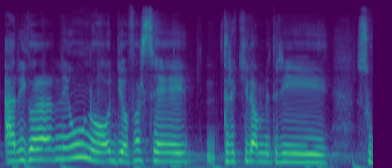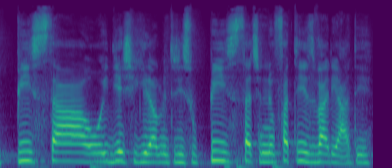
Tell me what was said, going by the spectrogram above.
A ricordarne uno, oddio, forse 3 km su pista o i 10 km su pista, ce ne ho fatti svariati.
